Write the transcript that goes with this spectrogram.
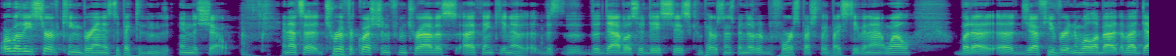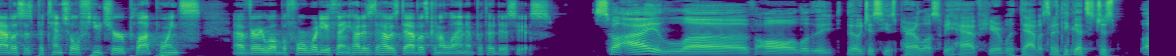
Or will he serve King Bran as depicted in the, show? And that's a terrific question from Travis. I think, you know, this, the, the Davos Odysseus comparison has been noted before, especially by Steven Attewell. But, uh, uh, Jeff, you've written well about, about Davos's potential future plot points uh, very well before. What do you think? How, does, how is Davos going to line up with Odysseus? So I love all of the, the Odysseus parallels we have here with Davos. And I think that's just a,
